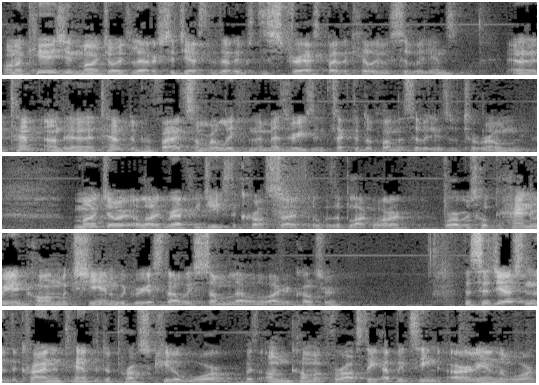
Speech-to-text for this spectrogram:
On occasion, Mountjoy's letter suggested that he was distressed by the killing of civilians, in an attempt, and in an attempt to provide some relief from the miseries inflicted upon the civilians of Tyrone, Mountjoy allowed refugees to cross south over the Blackwater, where it was hoped Henry and Con Macshéan would re establish some level of agriculture. The suggestion that the Crown intended to prosecute a war with uncommon ferocity had been seen early in the war,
